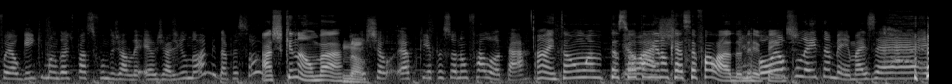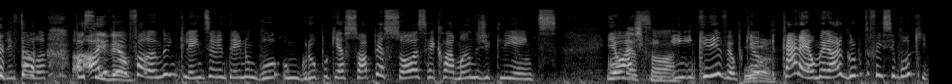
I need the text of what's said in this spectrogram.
foi alguém que mandou de Passo Fundo. Já le- eu já li o nome da pessoa? Acho que não, Bah. Não. Deixa eu- é porque a pessoa não falou, tá? Ah, então a pessoa Eu também não acho. quer ser falada, de repente. Ou eu pulei também, mas é. Ele falou. Olha que possível. eu falando em clientes, eu entrei num um grupo que é só pessoas reclamando de clientes. E eu Olha acho só. incrível, porque, eu- cara, é o melhor grupo do Facebook.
